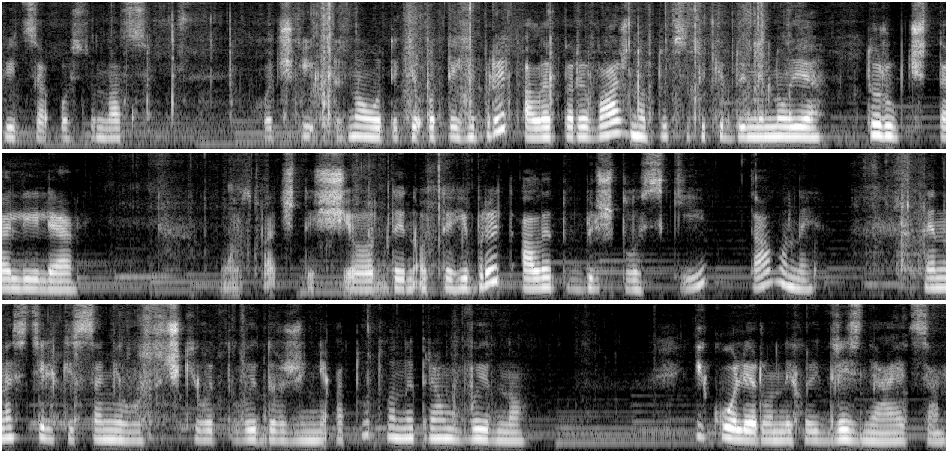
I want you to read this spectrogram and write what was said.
Дивіться, ось у нас, хоч і знову таки оте гібрид, але переважно тут все-таки домінує трубчата лілія. Ось, бачите, ще один оте гібрид, але тут більш плоскі. Та, вони не настільки самі лусочки от видовжені, а тут вони прям видно. І колір у них відрізняється.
